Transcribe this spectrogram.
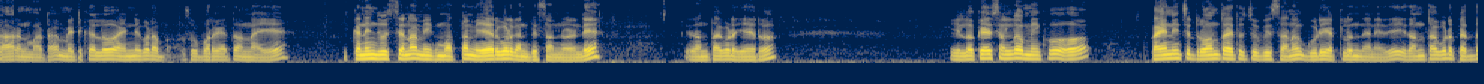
దారనమాట మెటికలు అన్నీ కూడా సూపర్గా అయితే ఉన్నాయి. ఇక్కడ నుంచి చూస్తేనా మీకు మొత్తం ఏర్ కూడా కనిపిస్తుంది చూడండి. ఇదంతా కూడా ఏరు. ఈ లొకేషన్లో మీకు పైనుంచి డ్రోన్తో అయితే చూపిస్తాను గుడి ఎట్లుంది అనేది. ఇదంతా కూడా పెద్ద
